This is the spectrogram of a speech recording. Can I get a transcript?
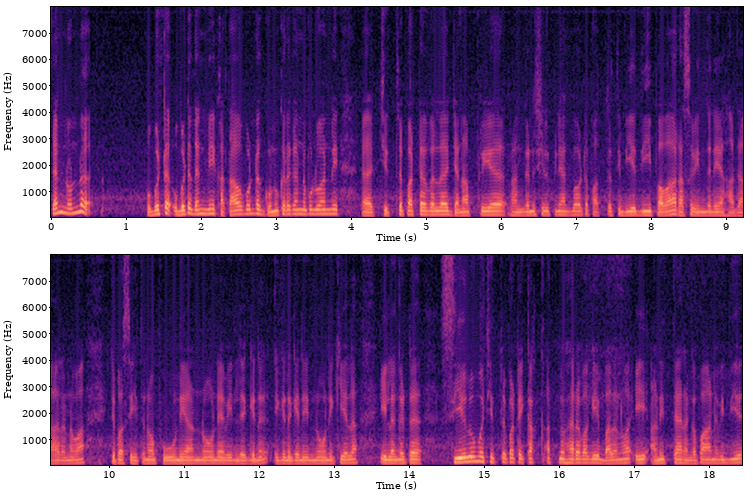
දැන් ඔන්න ඔබට ඔබට දැන් මේ කතාව පොඩ්ඩක් ගොනු කරගන්න පුළුවන්නේ චිත්‍රපටවල ජනප්‍රිය රංගන ශිල්පිනියක් බවට පත්ව තිබියදී පවා රසවින්දනය හදාරනවා. ඊට පස්සේ හිතනවා පූණේ යන්න ඕනේ ඇවිල්ලාගෙන ඉගෙනගෙන ඉන්න ඕනේ කියලා. ඊළඟට සියලුම චිත්‍රපට එකක් අත් නොහැර වගේ බලනවා. ඒ අනිත් අය රඟපාන විදිය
